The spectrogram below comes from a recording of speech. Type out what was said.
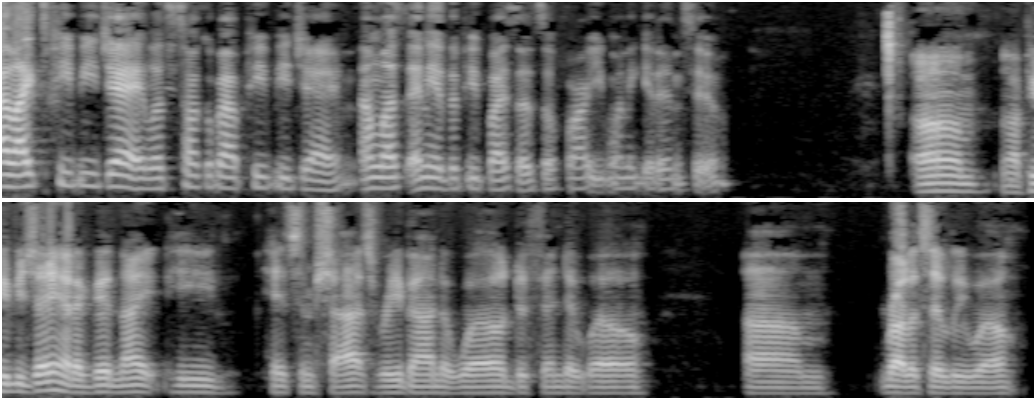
I liked PBJ. Let's talk about PBJ. Unless any of the people I said so far you want to get into. Um, no, PBJ had a good night. He hit some shots, rebounded well, defended well, um, relatively well,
